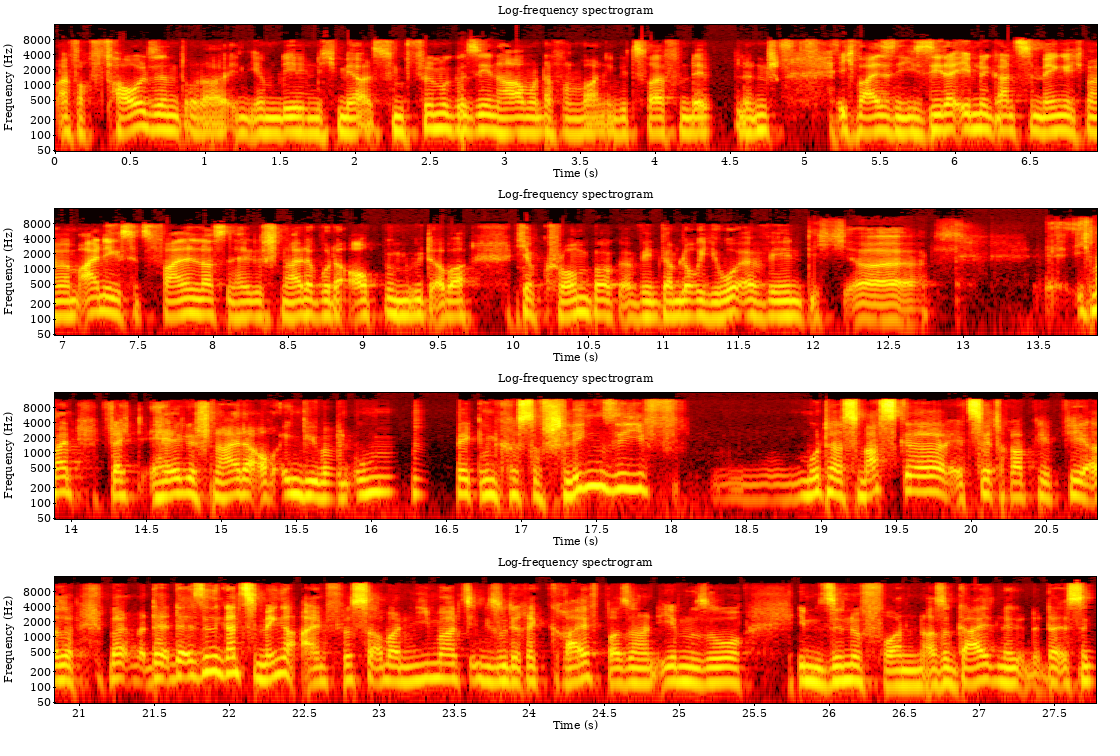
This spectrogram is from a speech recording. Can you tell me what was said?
einfach faul sind oder in ihrem Leben nicht mehr als fünf Filme gesehen haben und davon waren irgendwie zwei von David Lynch. Ich weiß es nicht, ich sehe da eben eine ganze Menge. Ich meine, wir haben einiges jetzt fallen lassen. Helge Schneider wurde auch bemüht, aber ich habe Kronberg erwähnt, wir haben Loriot erwähnt, ich äh, ich meine, vielleicht Helge Schneider auch irgendwie über den Umweg und Christoph Schlingensief, Mutters Maske etc. pp. Also da, da sind eine ganze Menge Einflüsse, aber niemals irgendwie so direkt greifbar, sondern eben so im Sinne von, also geil, ne, da ist eine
